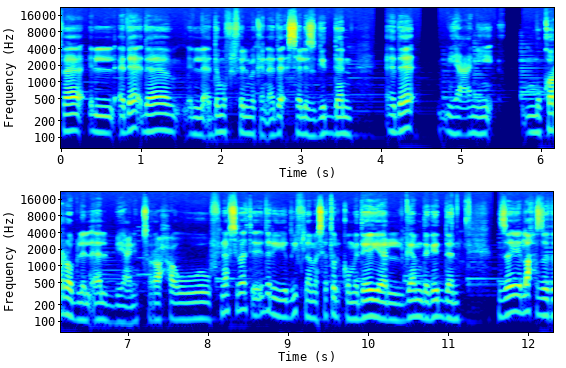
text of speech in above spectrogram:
فالأداء ده اللي قدمه في الفيلم كان أداء سلس جدا أداء يعني مقرب للقلب يعني بصراحة وفي نفس الوقت قدر يضيف لمساته الكوميدية الجامدة جدا زي لحظة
